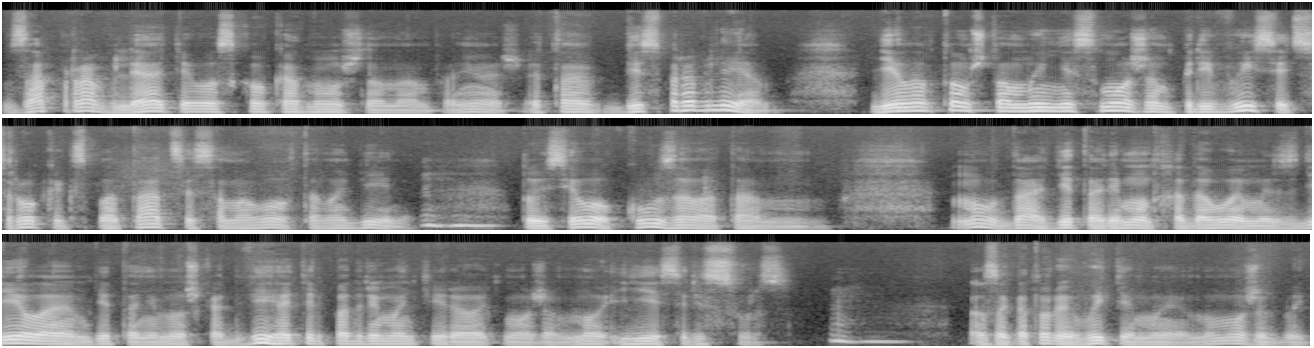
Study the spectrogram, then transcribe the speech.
заправлять его сколько нужно нам, понимаешь? Это без проблем. Дело в том, что мы не сможем превысить срок эксплуатации самого автомобиля. Мгм. То есть его кузова там, ну да, где-то ремонт ходовой мы сделаем, где-то немножко двигатель подремонтировать можем, но есть ресурс, Мгм. за который выйти мы, ну может быть,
